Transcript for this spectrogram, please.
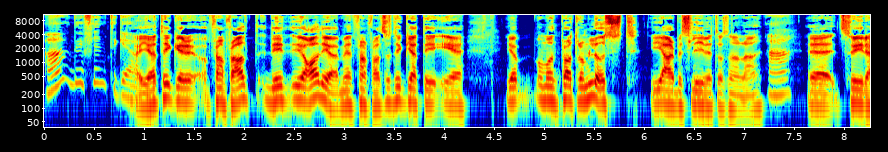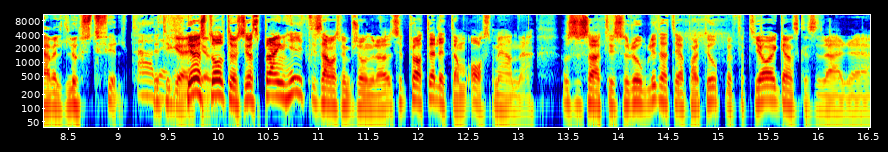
Ja, det är fint tycker Ja, jag. jag tycker framförallt, det, ja det gör jag, men framförallt så tycker jag att det är, ja, om man pratar om lust i arbetslivet och sådana, eh, så är det här väldigt lustfyllt. Ja, det det. tycker jag jag är stolt över. Jag sprang hit tillsammans med personer och så pratade jag lite om oss med henne. Och så sa jag att det är så roligt att jag har parat ihop mig för att jag är ganska sådär eh,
